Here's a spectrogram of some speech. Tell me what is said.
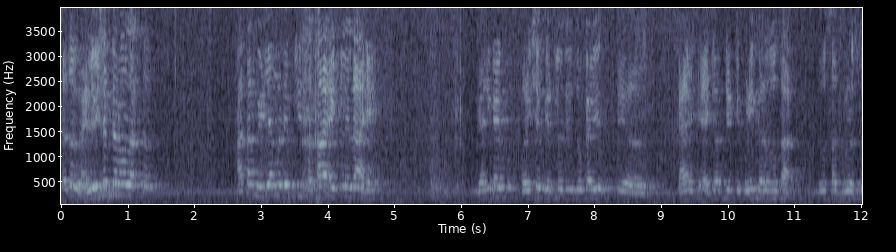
त्याचं व्हॅल्युएशन करावं लागतं. आता मीडियामध्ये मी स्वतः ऐकलेलं आहे ज्यांनी काही परिषद घेतली होती जो काही काय याच्यावरती टिप्पणी करत होता जो सद्गृहस्थ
